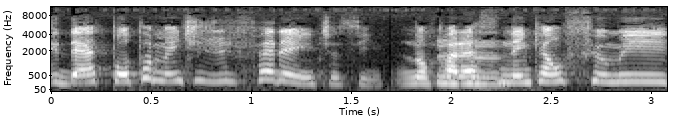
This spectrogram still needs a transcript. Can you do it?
ideia totalmente diferente, assim. Não parece nem que é um filme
